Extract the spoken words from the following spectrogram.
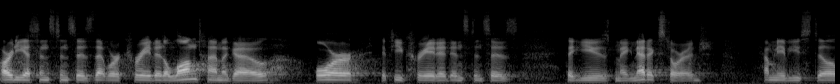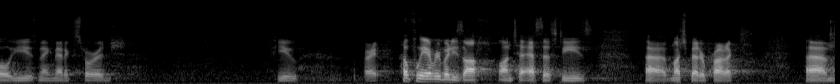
RDS instances that were created a long time ago, or if you created instances that used magnetic storage, how many of you still use magnetic storage? A few. All right, hopefully everybody's off onto SSDs, uh, much better product. Um,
